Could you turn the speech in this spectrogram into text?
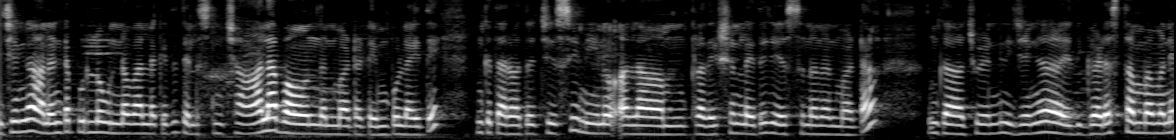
నిజంగా అనంతపూర్లో ఉన్న వాళ్ళకైతే తెలుస్తుంది చాలా బాగుందనమాట టెంపుల్ అయితే. ఇంకా తర్వాత వచ్చేసి నేను అలా ప్రదక్షిణలు అయితే చేస్తున్నాను అనమాట ఇంకా చూడండి నిజంగా ఇది గడస్తంభం అని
